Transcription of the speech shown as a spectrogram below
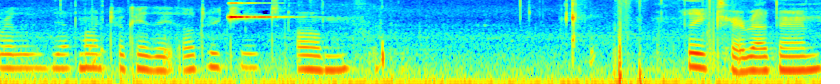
Really that much. Okay, the other kids, um, really care about them.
